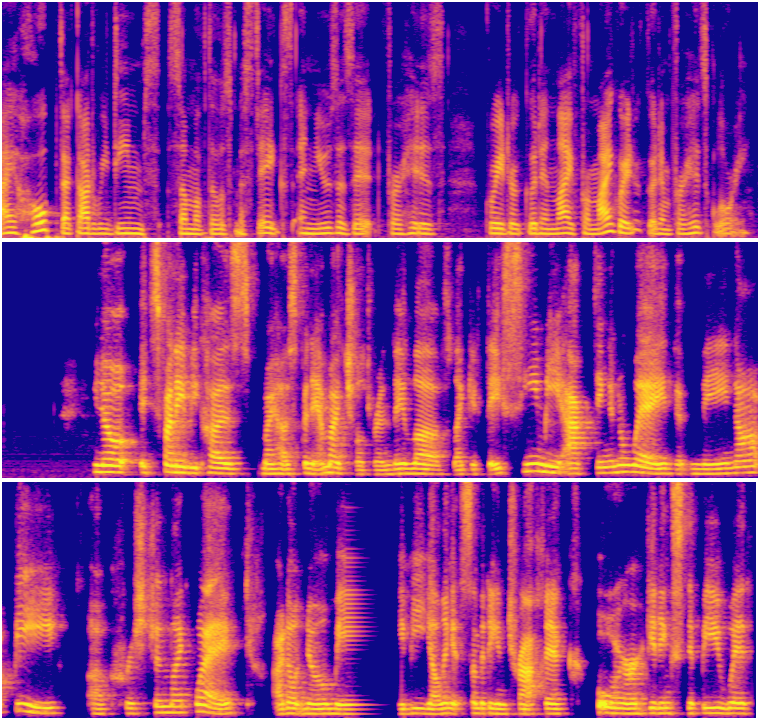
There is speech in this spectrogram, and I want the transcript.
I hope that God redeems some of those mistakes and uses it for His greater good in life, for my greater good and for His glory. You know, it's funny because my husband and my children, they love, like, if they see me acting in a way that may not be a Christian like way. I don't know, maybe yelling at somebody in traffic or getting snippy with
